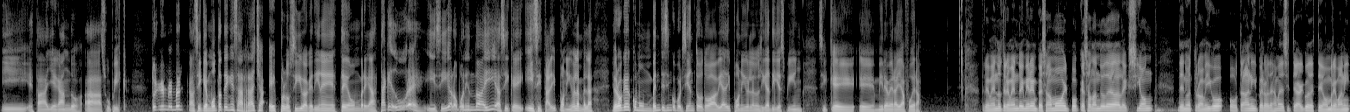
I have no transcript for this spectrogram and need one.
y está llegando a su pick. Así que montate en esa racha explosiva que tiene este hombre hasta que dure y sígalo poniendo ahí. Así que, y si está disponible, en verdad. Yo creo que es como un 25% todavía disponible en las ligas de ESPN. Así que eh, mire ver allá afuera. Tremendo, tremendo. Y mira, empezamos el podcast hablando de la lección de nuestro amigo Otani, pero déjame decirte algo de este hombre, Manny.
